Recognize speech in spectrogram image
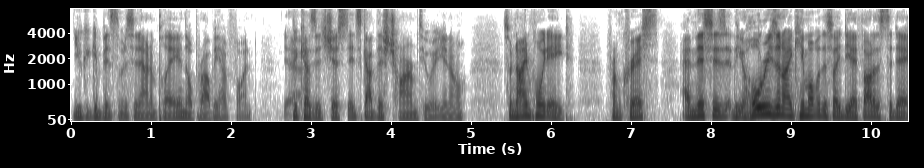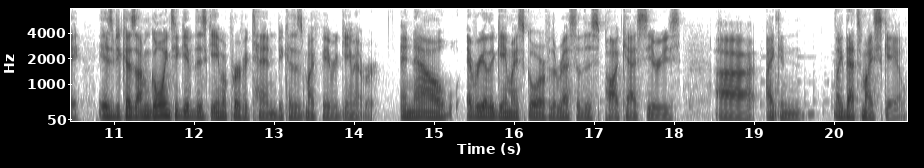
you could convince them to sit down and play, and they'll probably have fun Yeah. because it's just it's got this charm to it, you know. So nine point eight from Chris, and this is the whole reason I came up with this idea. I thought of this today is because I'm going to give this game a perfect ten because it's my favorite game ever. And now every other game I score for the rest of this podcast series, uh, I can like that's my scale.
